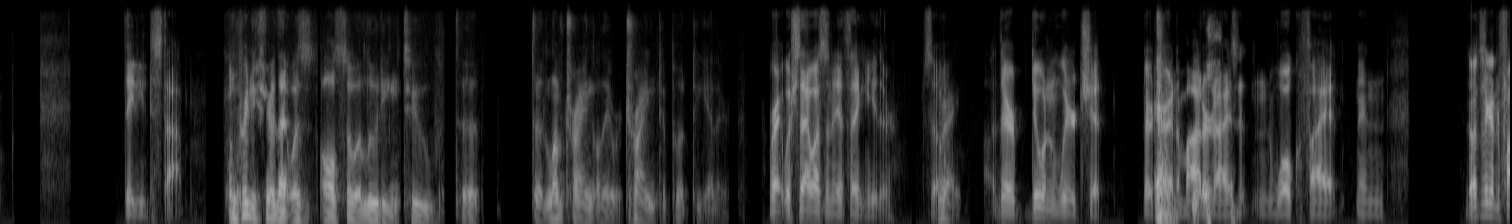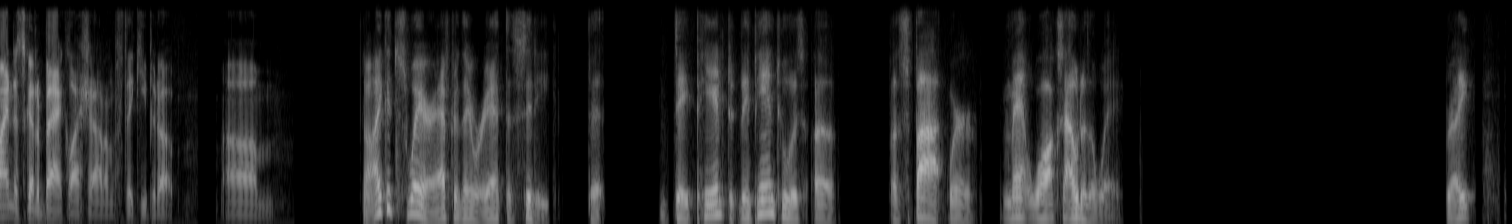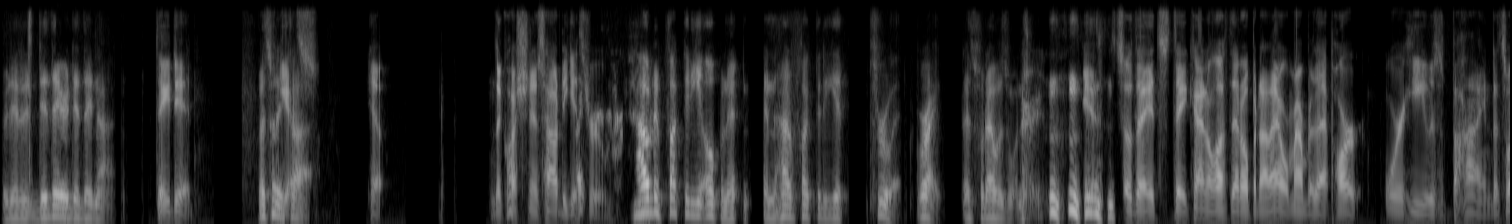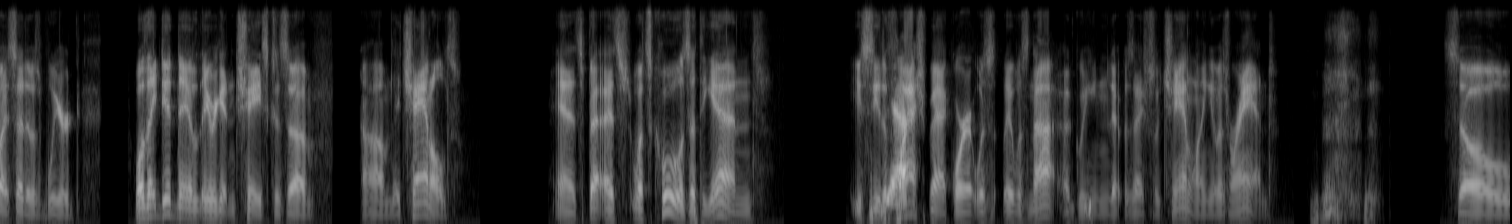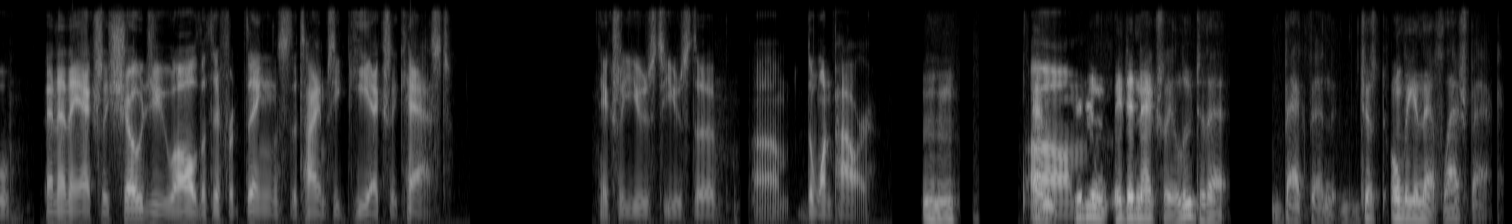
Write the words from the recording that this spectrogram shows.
they need to stop. I'm pretty sure that was also alluding to the the love triangle they were trying to put together. Right, which that wasn't a thing either. So Right. they're doing weird shit. They're trying to modernize it and wokeify it, and what they're gonna find is gonna backlash on them if they keep it up. Um, Now I could swear after they were at the city that they panned they panned to us a a spot where Mat walks out of the way. Right? Or did it, did they or did they not? they did. That's what I yes. thought. The question is, how did he get Like- through? How the fuck did he open it and how the fuck did he get through it? Right. That's what I was wondering. yeah. So they it's they kind of left that open. and I don't remember that part where he was behind. That's why I said it was weird. Well, they did. They, they were getting chased because um um they channeled, and it's it's what's cool is at the end, you see the Yeah. flashback where it was it was not a Green that was actually channeling. It was Rand. So and then they actually showed you all the different things, the times he he actually cast. He actually used to use the um the one power. Mm-hmm. And they Um, didn't they didn't actually allude to that back then, just only in that flashback.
